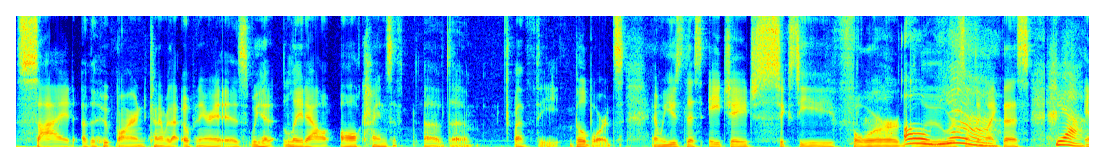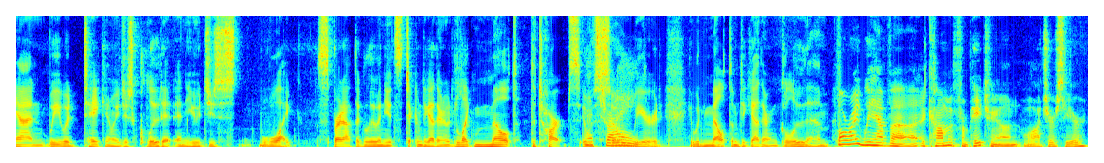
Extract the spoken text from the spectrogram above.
side of the hoop barn, kind of where that open area is. We had laid out all kinds of of the of the billboards, and we used this HH64 glue Oh, or something like this. Yeah. And we would take and we just glued it, and you would just like spread out the glue and you'd stick them together, and it would like melt the tarps. It was so right. weird. It would melt them together and glue them. All right, we have uh, a comment from Patreon watchers here.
